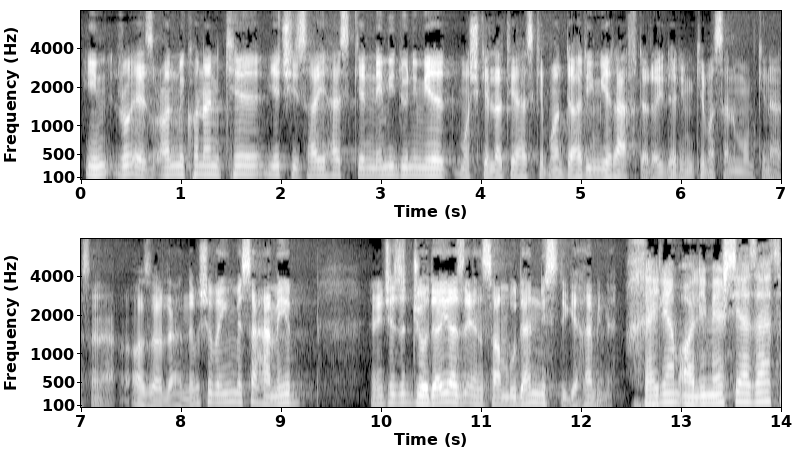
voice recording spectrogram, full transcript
این رو اذعان می‌کنن که یه چیزهایی هست که نمی‌دونیم. یه مشکلاتی هست که ما داریم یه رفتارهایی داریم که مثلا ممکنه اصلا آزاردهنده باشه. و این مثل همه یعنی چیز جدایی از انسان بودن نیست دیگه همینه. خیلی هم عالی مرسی ازت.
